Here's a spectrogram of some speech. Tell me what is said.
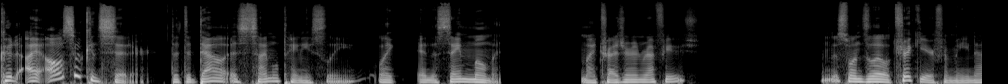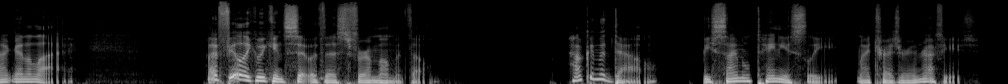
could I also consider that the Tao is simultaneously, like in the same moment, my treasure and refuge? This one's a little trickier for me, not gonna lie. I feel like we can sit with this for a moment, though. How can the Tao be simultaneously my treasure and refuge?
